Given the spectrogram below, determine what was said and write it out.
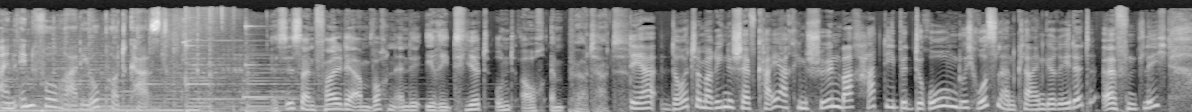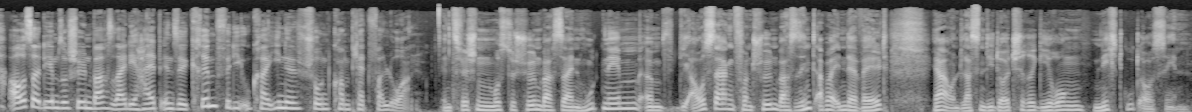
Ein Info-Radio-Podcast. Es ist ein Fall, der am Wochenende irritiert und auch empört hat. Der deutsche Marinechef Kai-Achim Schönbach hat die Bedrohung durch Russland kleingeredet, öffentlich. Außerdem, so Schönbach, sei die Halbinsel Krim für die Ukraine schon komplett verloren. Inzwischen musste Schönbach seinen Hut nehmen. Ähm, die Aussagen von Schönbach sind aber in der Welt ja, und lassen die deutsche Regierung nicht gut aussehen.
